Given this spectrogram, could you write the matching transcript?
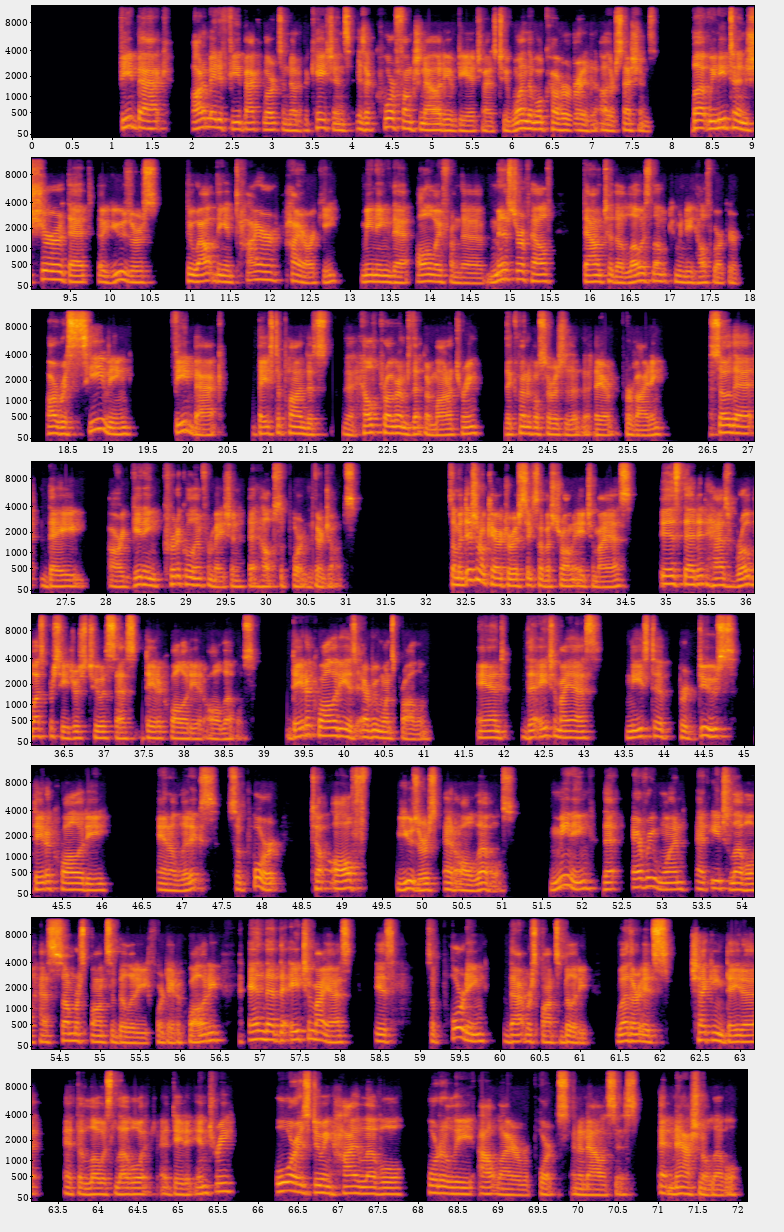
Feedback, automated feedback alerts and notifications is a core functionality of DHIS2, one that we'll cover in other sessions. But we need to ensure that the users throughout the entire hierarchy, meaning that all the way from the Minister of Health down to the lowest level community health worker, are receiving feedback based upon this, the health programs that they're monitoring, the clinical services that, that they are providing, so that they are getting critical information that helps support their jobs. Some additional characteristics of a strong HMIS is that it has robust procedures to assess data quality at all levels. Data quality is everyone's problem, and the HMIS needs to produce data quality analytics support to all users at all levels, meaning that everyone at each level has some responsibility for data quality and that the HMIS is supporting that responsibility, whether it's checking data at the lowest level at, at data entry or is doing high level quarterly outlier reports and analysis at national level.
